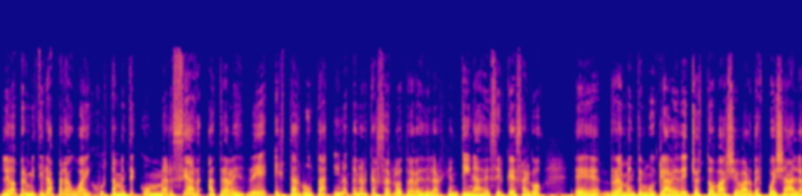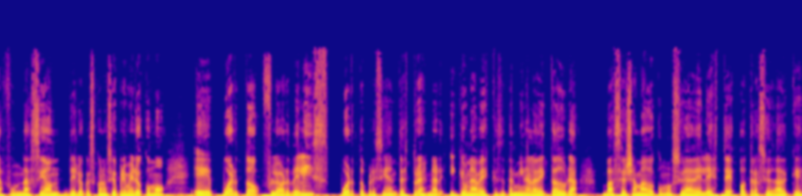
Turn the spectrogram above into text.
le va a permitir a Paraguay justamente comerciar a través de esta ruta y no tener que hacerlo a través de la Argentina. Es decir, que es algo eh, realmente muy clave. De hecho, esto va a llevar después ya a la fundación de lo que se conoció primero como eh, Puerto Flor de Lis, Puerto Presidente Stroessner, y que una vez que se termina la dictadura va a ser llamado como Ciudad del Este, otra ciudad que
